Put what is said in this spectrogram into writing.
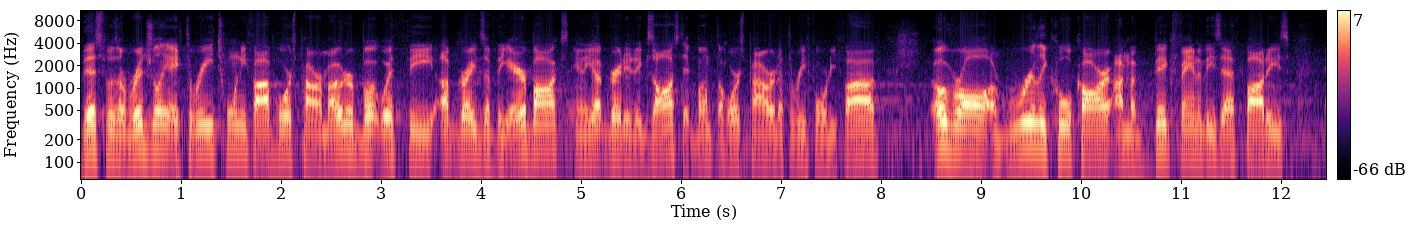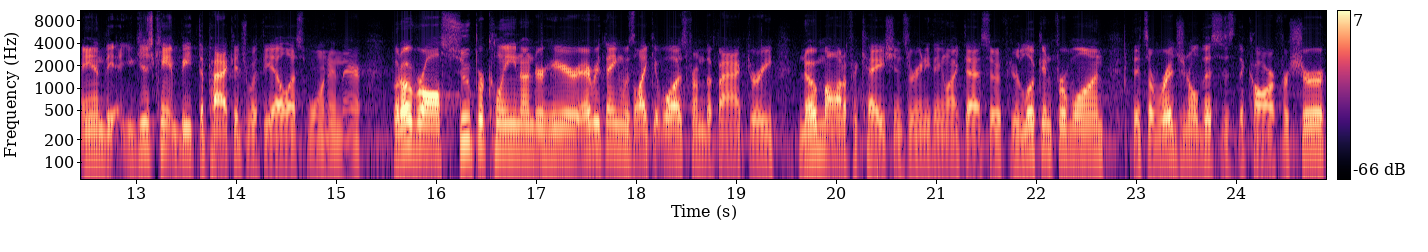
This was originally a 325 horsepower motor, but with the upgrades of the airbox and the upgraded exhaust, it bumped the horsepower to 345. Overall, a really cool car. I'm a big fan of these F-bodies and the, you just can't beat the package with the LS1 in there. But overall, super clean under here. Everything was like it was from the factory. No modifications or anything like that. So if you're looking for one that's original, this is the car for sure.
